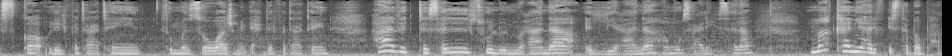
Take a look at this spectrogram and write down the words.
إسقاء للفتاتين ثم الزواج من إحدى الفتاتين. هذا التسلسل والمعاناة اللي عاناها موسى عليه السلام ما كان يعرف إيش سببها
